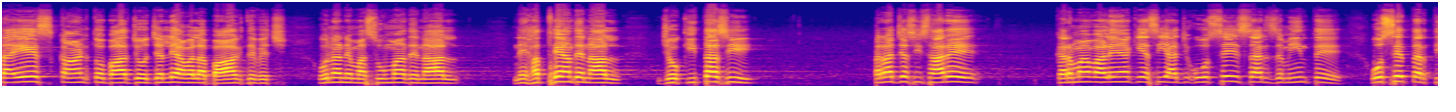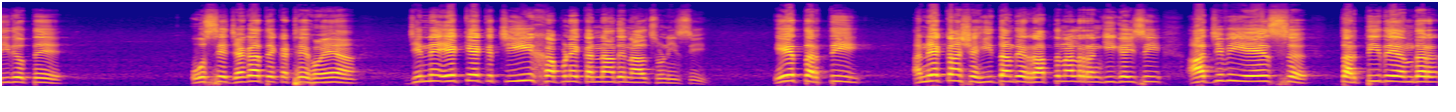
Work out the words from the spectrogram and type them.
ਤਾਂ ਇਸ ਕਾਂਡ ਤੋਂ ਬਾਅਦ ਜੋ ਜੱਲਿਆਂਵਾਲਾ ਬਾਗ ਦੇ ਵਿੱਚ ਉਹਨਾਂ ਨੇ ਮਾਸੂਮਾਂ ਦੇ ਨਾਲ, ਨੇ ਹੱਥਿਆਂ ਦੇ ਨਾਲ ਜੋ ਕੀਤਾ ਸੀ, ਪਰ ਅੱਜ ਅਸੀਂ ਸਾਰੇ ਕਰਮਾਂ ਵਾਲੇ ਆ ਕਿ ਅਸੀਂ ਅੱਜ ਉਸੇ ਸਰ ਜ਼ਮੀਨ ਤੇ ਉਸੇ ਧਰਤੀ ਦੇ ਉੱਤੇ, ਉਸੇ ਜਗ੍ਹਾ ਤੇ ਇਕੱਠੇ ਹੋਏ ਆ, ਜਿਨੇ ਇੱਕ ਇੱਕ ਚੀਖ ਆਪਣੇ ਕੰਨਾਂ ਦੇ ਨਾਲ ਸੁਣੀ ਸੀ। ਇਹ ਧਰਤੀ ਅਨੇਕਾਂ ਸ਼ਹੀਦਾਂ ਦੇ ਰਤ ਨਾਲ ਰੰਗੀ ਗਈ ਸੀ। ਅੱਜ ਵੀ ਇਸ ਧਰਤੀ ਦੇ ਅੰਦਰ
